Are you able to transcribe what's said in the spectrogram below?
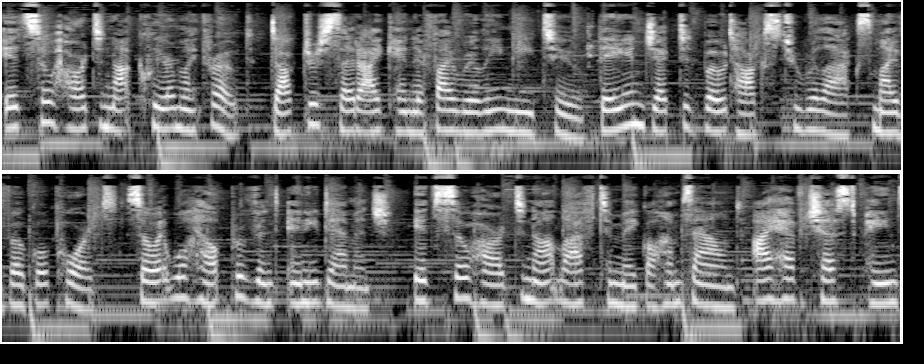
It's so hard to not clear my throat. Doctor said I can if I really need to. They injected Botox to relax my vocal cords so it will help prevent any damage. It's so hard to not laugh to make a hum sound. I have chest pain.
